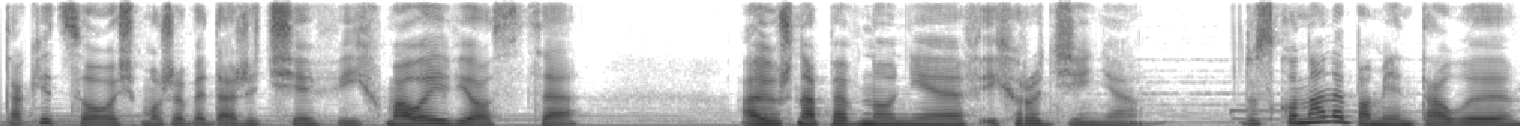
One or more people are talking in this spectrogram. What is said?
takie coś może wydarzyć się w ich małej wiosce, a już na pewno nie w ich rodzinie. Doskonale pamiętały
